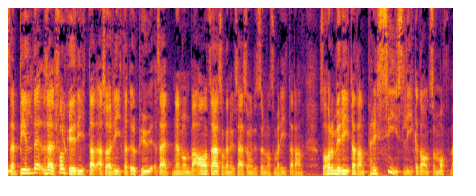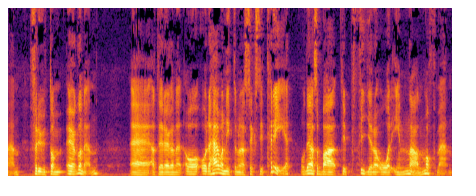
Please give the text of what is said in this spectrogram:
Så här bilder, så här, folk har ju ritat, alltså ritat upp hur, så här, när någon bara ah, så här såg han ut, så här såg han ut, så är det någon som har ritat han. Så har de ju ritat han precis likadant som Mothman, förutom ögonen. Eh, att det är ögonen. Och, och det här var 1963, och det är alltså bara typ fyra år innan Mothman.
